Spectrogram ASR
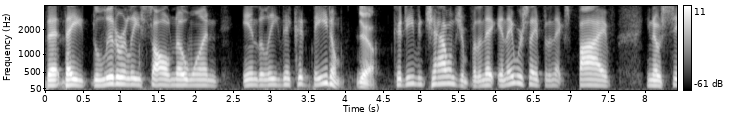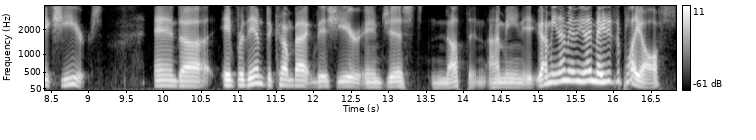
that they literally saw no one in the league that could beat them Yeah, could even challenge them for the next, and they were saying for the next five, you know, six years, and uh, and for them to come back this year and just nothing. I mean, it, I mean, I mean, they made it to playoffs.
